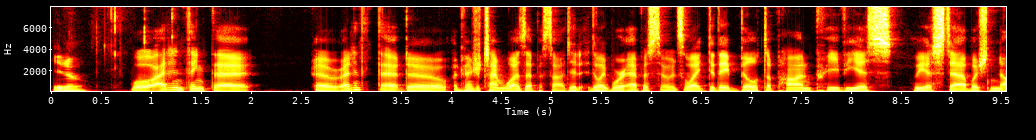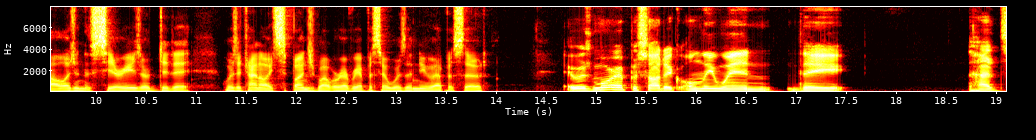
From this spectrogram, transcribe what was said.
you know. Well, I didn't think that. Uh, I didn't think that uh, Adventure Time was episode. Did like were episodes like did they built upon previously established knowledge in the series, or did it was it kind of like SpongeBob where every episode was a new episode? It was more episodic only when they had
